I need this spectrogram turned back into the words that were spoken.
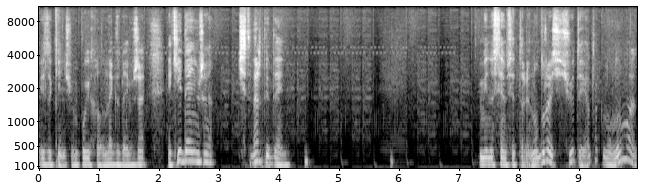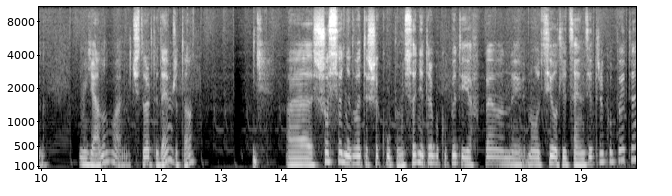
і закінчуємо. Поїхали. Next day вже. Який день вже? Четвертий день. Мінус 73. Ну, до речі, чуєте, я так, ну нормально. Я нормально. Четвертий день вже, так? Е, що сьогодні давайте ще купимо? Сьогодні треба купити, я впевнений. Ну, оці от ліцензії треба купити.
